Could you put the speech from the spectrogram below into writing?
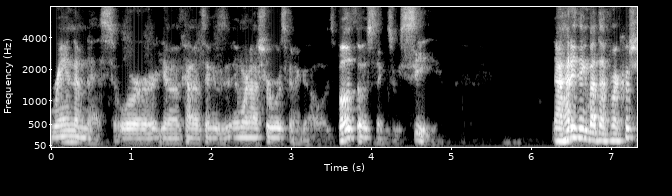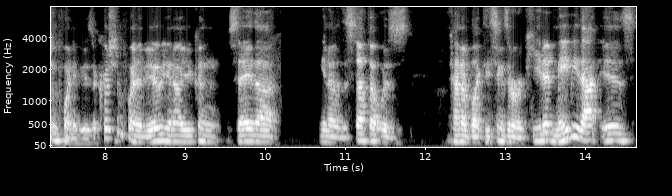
randomness, or you know, kind of things, and we're not sure where it's going to go. It's both those things we see. Now, how do you think about that from a Christian point of view? As a Christian point of view, you know, you can say that you know the stuff that was kind of like these things that are repeated maybe that is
